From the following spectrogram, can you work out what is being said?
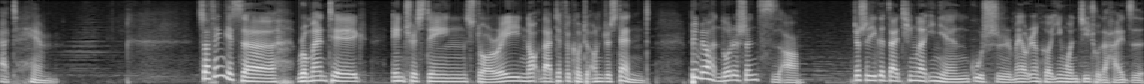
at him. So I think it's a romantic interesting story, not that difficult to understand，并没有很多的生词啊，就是一个在听了一年故事没有任何英文基础的孩子，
